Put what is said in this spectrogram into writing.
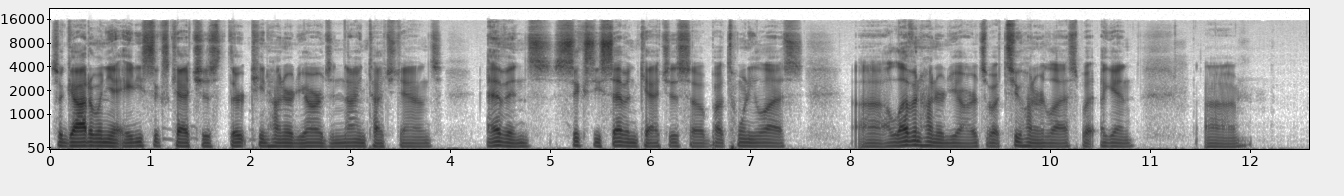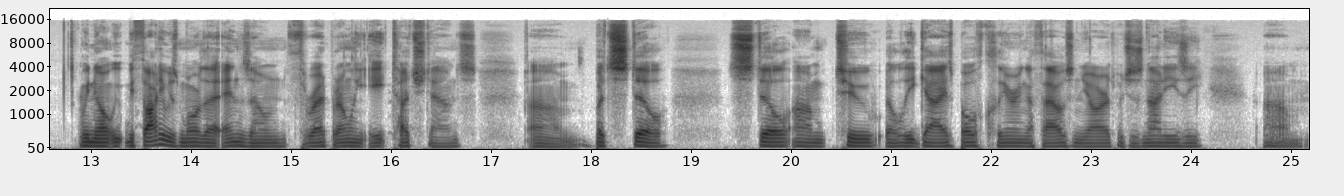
so Godwin, yeah, 86 catches, 1,300 yards, and nine touchdowns. Evans, 67 catches, so about 20 less. Uh, 1,100 yards, about 200 less. But again, uh, we know we, we thought he was more of that end zone threat, but only eight touchdowns. Um, but still, still, um, two elite guys, both clearing a thousand yards, which is not easy. Um,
